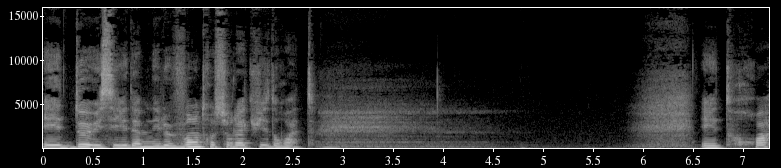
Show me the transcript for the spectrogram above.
Et 2. Essayez d'amener le ventre sur la cuisse droite. Et 3.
